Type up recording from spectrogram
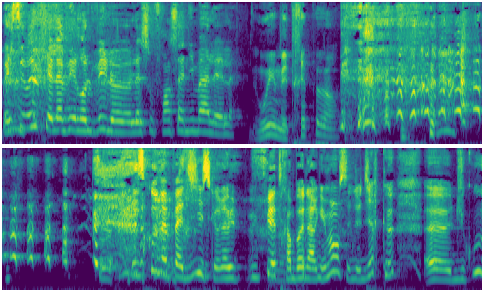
Mais c'est vrai qu'elle avait relevé le- la souffrance animale, elle. Oui, mais très peu. Hein. Et ce qu'on n'a pas dit, et ce qui aurait pu être un bon argument, c'est de dire que euh, du coup,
